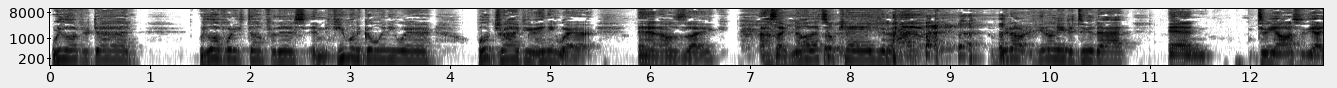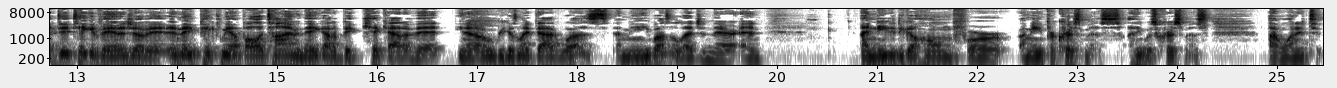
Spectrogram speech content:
"We love your dad. We love what he's done for this, and if you want to go anywhere, we'll drive you anywhere." And I was like, I was like, no, that's okay. You know, we don't, you don't need to do that. And to be honest with you, I did take advantage of it and they picked me up all the time and they got a big kick out of it, you know, because my dad was, I mean, he was a legend there and I needed to go home for, I mean, for Christmas. I think it was Christmas. I wanted to,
